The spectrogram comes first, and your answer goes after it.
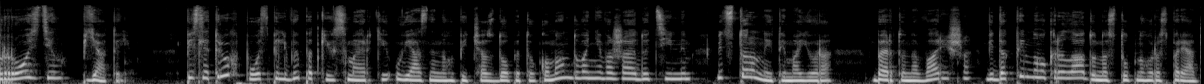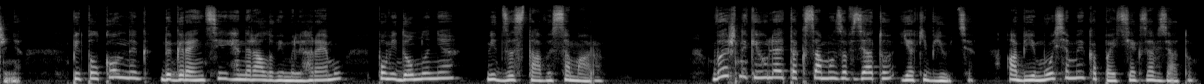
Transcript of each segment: Розділ п'ятий. Після трьох поспіль випадків смерті, ув'язненого під час допиту, командування вважає доцільним відсторонити майора Бертона Варіша від активного крила до наступного розпорядження. Підполковник Дегренці генералові Мельгрему повідомлення від застави Самара. Вершники гуляють так само завзято, як і б'ються, а б'ємося ми капець як завзято.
